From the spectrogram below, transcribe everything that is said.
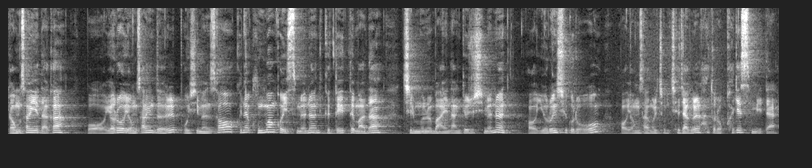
영상에다가 뭐 여러 영상들 보시면서 그냥 궁금한 거 있으면은 그때그때마다 질문을 많이 남겨주시면은 어, 이런 식으로 어, 영상을 좀 제작을 하도록 하겠습니다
